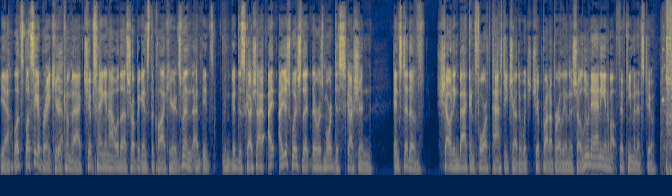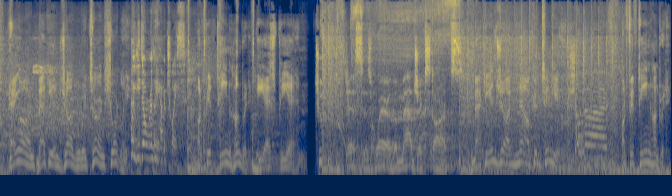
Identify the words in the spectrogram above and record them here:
Yeah, let's let's take a break here. Yeah. Come back. Chip's hanging out with us. We're up against the clock here. It's been it's been good discussion. I, I I just wish that there was more discussion instead of shouting back and forth past each other, which Chip brought up early in the show. Lou Nanne in about 15 minutes too. Hang on. Mackey and Judd will return shortly Well, you don't really have a choice. on E 1500 ESPN. This is where the magic starts. Mackey and Judd now continue Showtime. on E 1500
